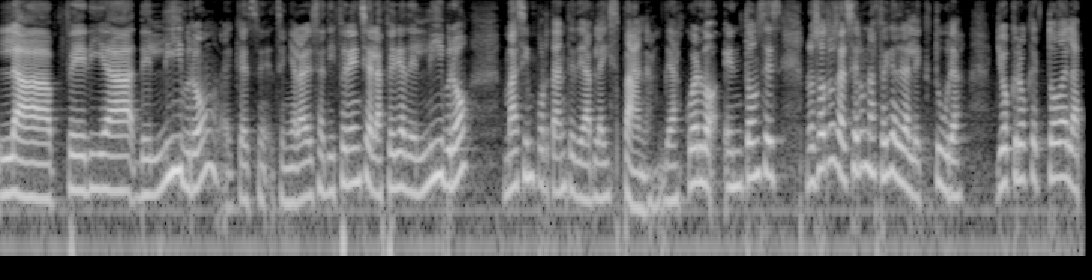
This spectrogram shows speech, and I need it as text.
la feria del libro, hay que se- señalar esa diferencia, la feria del libro más importante de habla hispana, ¿de acuerdo? Entonces, nosotros al ser una feria de la lectura, yo creo que toda la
